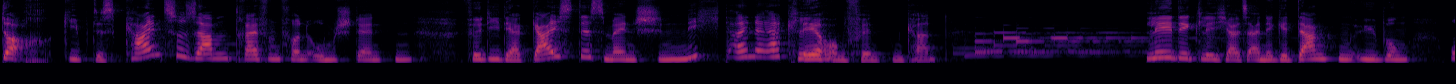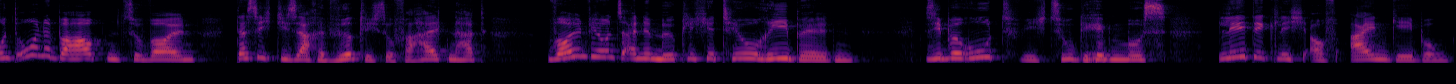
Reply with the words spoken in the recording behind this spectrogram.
doch gibt es kein Zusammentreffen von Umständen, für die der Geist des Menschen nicht eine Erklärung finden kann. Lediglich als eine Gedankenübung und ohne behaupten zu wollen, dass sich die Sache wirklich so verhalten hat, wollen wir uns eine mögliche Theorie bilden. Sie beruht, wie ich zugeben muss, lediglich auf Eingebung,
